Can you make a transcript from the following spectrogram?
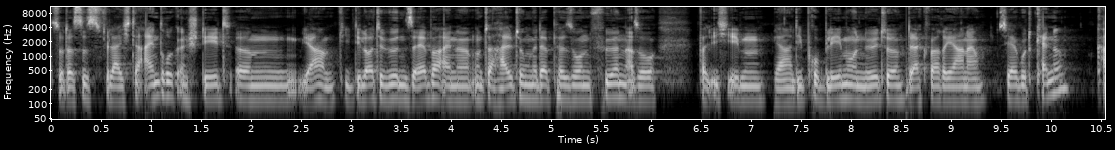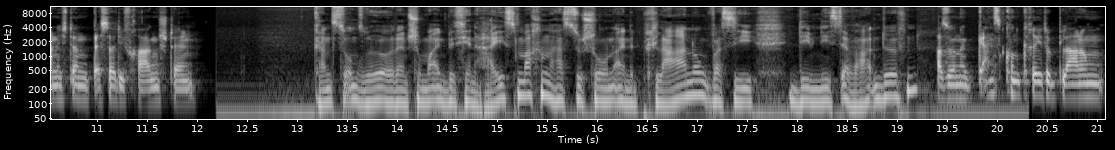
So dass es vielleicht der Eindruck entsteht, ähm, ja, die, die Leute würden selber eine Unterhaltung mit der Person führen. Also weil ich eben ja die Probleme und Nöte der Aquarianer sehr gut kenne, kann ich dann besser die Fragen stellen. Kannst du unsere Hörer denn schon mal ein bisschen heiß machen? Hast du schon eine Planung, was sie demnächst erwarten dürfen? Also eine ganz konkrete Planung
